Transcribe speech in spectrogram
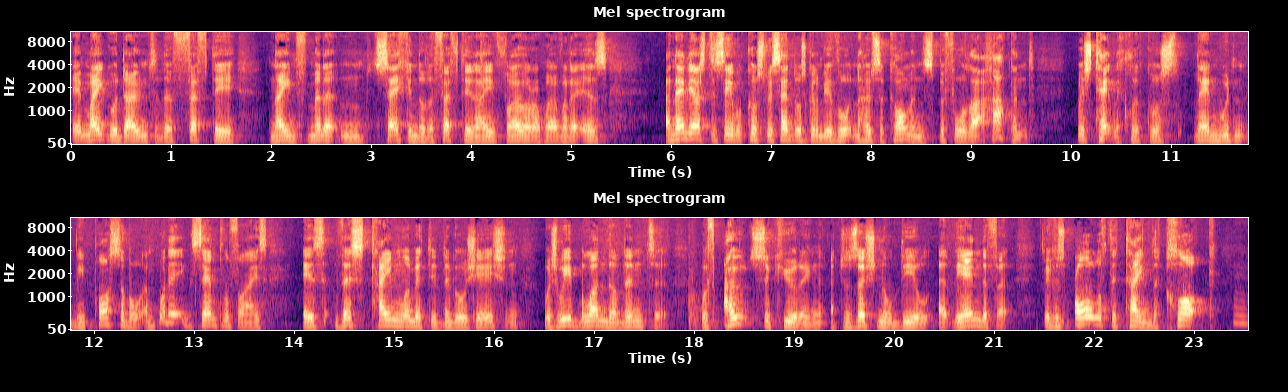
it might go down to the 59th minute and second of the 59th hour or whatever it is. And then he has to say, well, of course, we said there was going to be a vote in the House of Commons before that happened, which technically, of course, then wouldn't be possible. And what it exemplifies is this time-limited negotiation, which we blundered into without securing a transitional deal at the end of it, because all of the time the clock mm.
